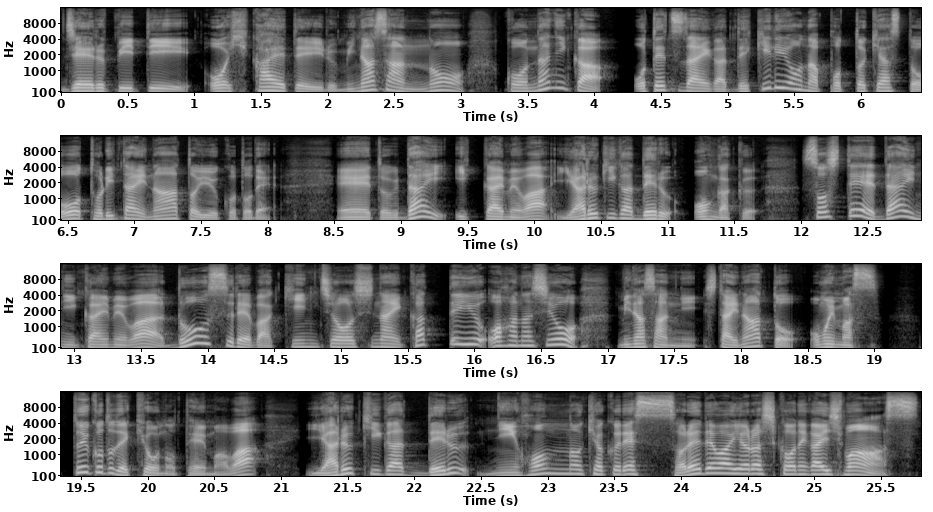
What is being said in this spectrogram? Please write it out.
JLPT を控えている皆さんのこう何かお手伝いができるようなポッドキャストを撮りたいなということで、えー、と第1回目はやる気が出る音楽そして第2回目はどうすれば緊張しないかっていうお話を皆さんにしたいなと思います。ということで今日のテーマはやる気が出る日本の曲です。それではよろしくお願いします。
